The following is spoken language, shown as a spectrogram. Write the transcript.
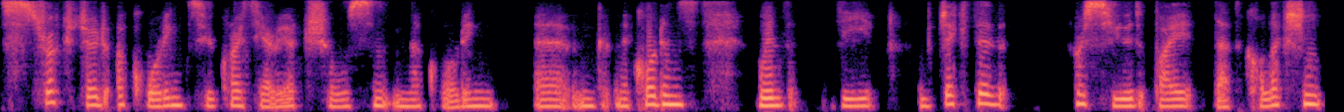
structured according to criteria chosen in, according, uh, in accordance with the objective pursued by that collection.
